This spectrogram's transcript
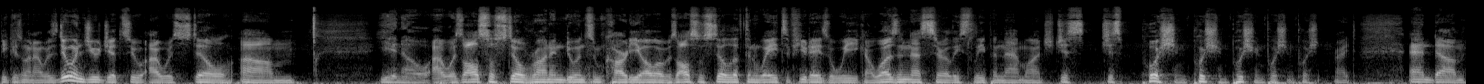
because when I was doing jujitsu, I was still. Um, you know, I was also still running, doing some cardio. I was also still lifting weights a few days a week. I wasn't necessarily sleeping that much. Just just pushing, pushing, pushing, pushing, pushing, right? And um,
